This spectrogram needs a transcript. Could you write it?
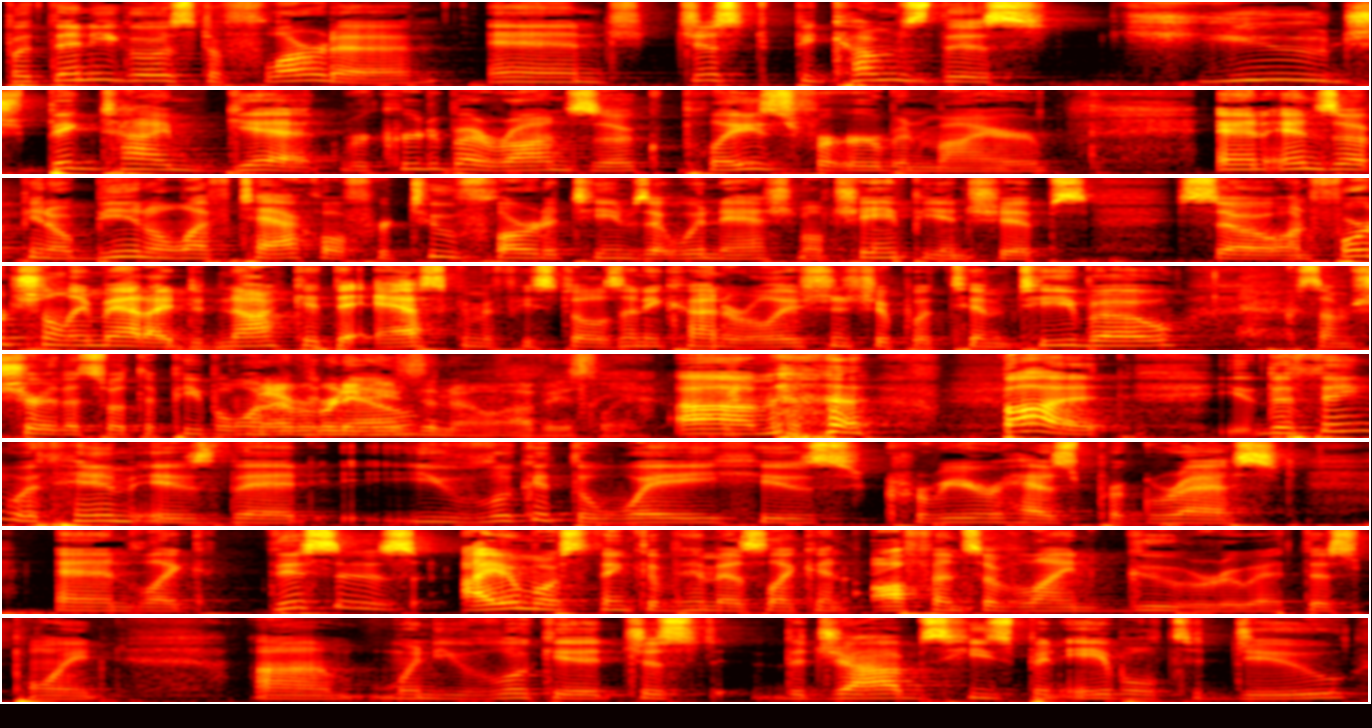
But then he goes to Florida and just becomes this huge, big time get, recruited by Ron Zook, plays for Urban Meyer, and ends up, you know, being a left tackle for two Florida teams that win national championships. So unfortunately, Matt, I did not get to ask him if he still has any kind of relationship with Tim Tebow, because I'm sure that's what the people want to know. Everybody needs to know, obviously. Um, But the thing with him is that you look at the way his career has progressed, and like this is, I almost think of him as like an offensive line guru at this point. Um, when you look at just the jobs he's been able to do.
